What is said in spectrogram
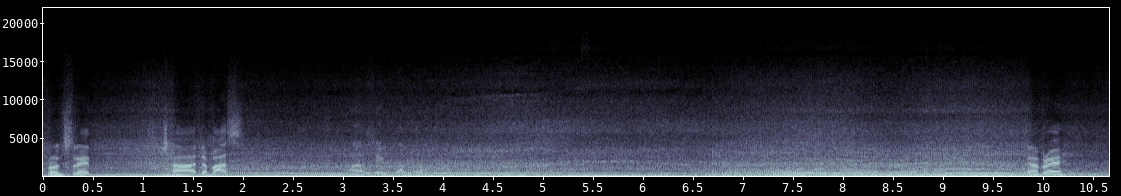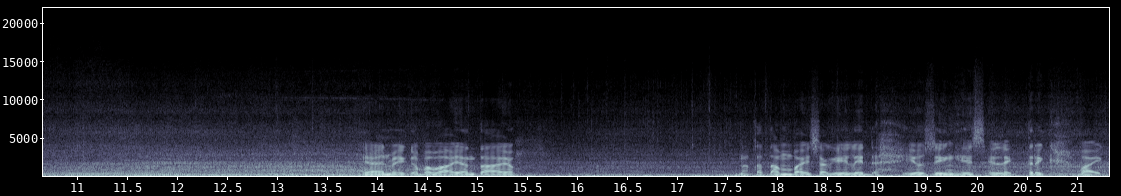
Front Street? Ah, the bus? Ah, same to. Yan pre Yan may kababayan tayo Nakatambay sa gilid Using his electric bike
